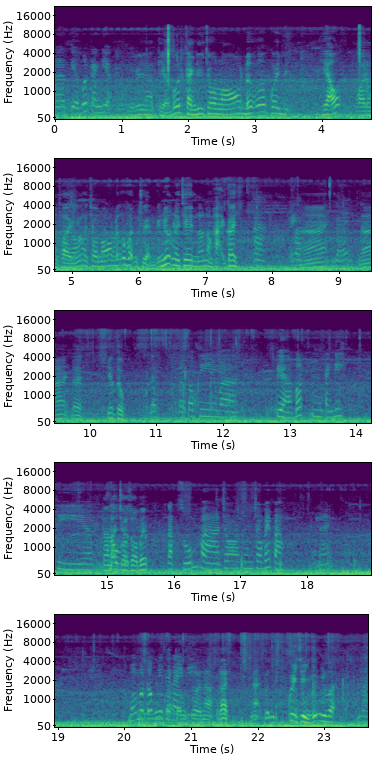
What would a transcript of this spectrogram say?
à, tỉa bớt cành đi ạ? Bởi vì là tỉa bớt cành đi cho nó đỡ coi bị héo. Và đồng thời nữa là cho nó đỡ vận chuyển cái nước lên trên nó làm hại cây. À vâng. Đấy. Đấy. Đấy đây. Tiếp tục. Đây là sau khi mà tỉa bớt cành đi thì ta lại cho do bếp. đặt xuống và cho thêm cho bếp vào mỗi một gốc như thế này thì là đây lại vẫn quy trình vẫn như vậy. Vâng.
